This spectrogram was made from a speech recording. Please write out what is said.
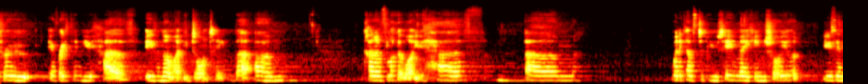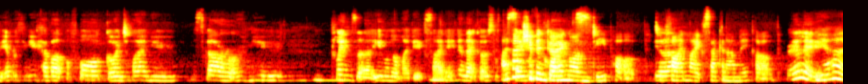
through everything you have, even though it might be daunting, but um, kind of look at what you have. Um, when it comes to beauty, making sure you're using everything you have up before going to buy a new mascara or a new cleanser, even though it might be exciting, and that goes with. The I've actually been going on. Depop to Yeah. find like secondhand makeup. Really? Yeah,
